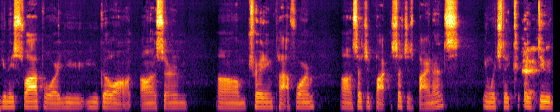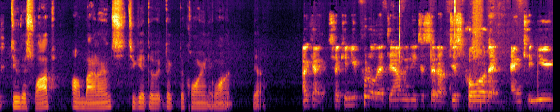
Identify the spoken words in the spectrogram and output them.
Uniswap or you you go on on a certain um, trading platform uh, such as such as Binance, in which they, they do do the swap on Binance to get the, the, the coin they want. Yeah. Okay, so can you put all that down? We need to set up Discord, and, and can you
